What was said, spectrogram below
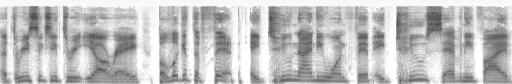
a 363 ERA, but look at the FIP, a 291 FIP, a 275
